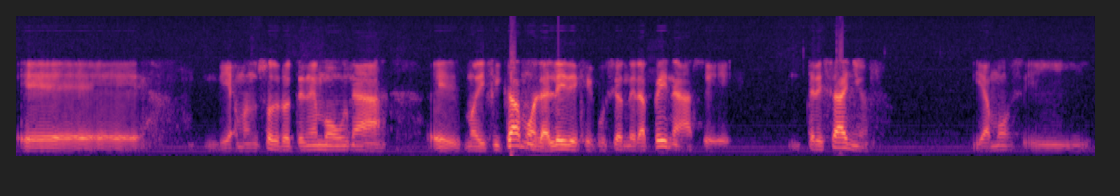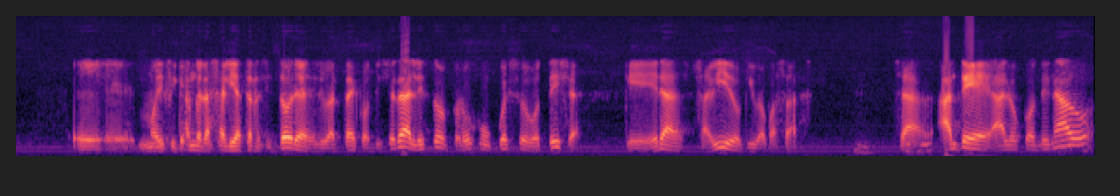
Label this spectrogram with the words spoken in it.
Eh, digamos, nosotros tenemos una, eh, modificamos la ley de ejecución de la pena hace tres años, digamos, y eh, modificando las salidas transitorias de libertades condicionales, esto produjo un cuello de botella que era sabido que iba a pasar. O sea, antes a los condenados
